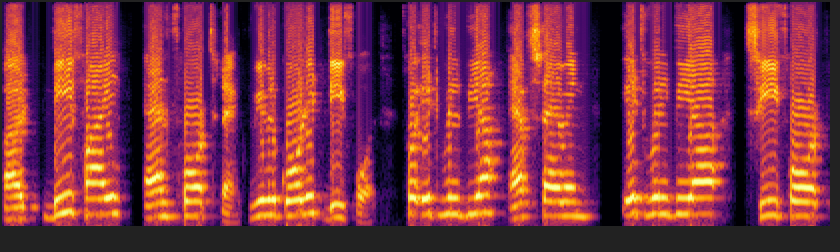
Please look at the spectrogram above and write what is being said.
uh, D file and fourth rank. We will call it D4. So it will be a F7, it will be a C4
